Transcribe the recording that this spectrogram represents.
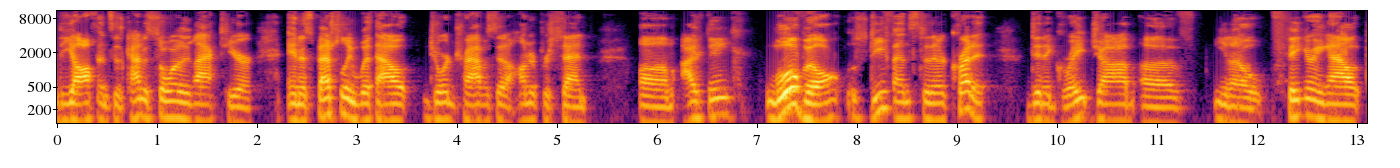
the offense has kind of sorely lacked here, and especially without Jordan Travis at 100%. Um, I think Louisville's defense, to their credit, did a great job of you know figuring out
